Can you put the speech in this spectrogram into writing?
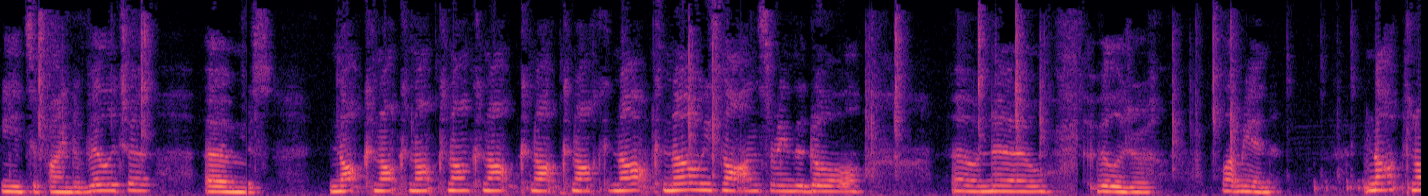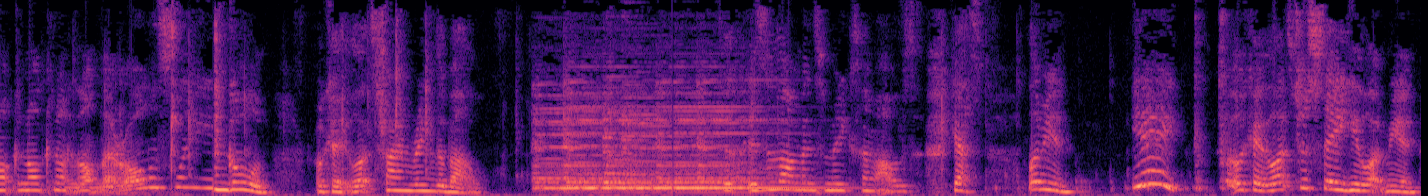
We need to find a villager. Um, knock, knock, knock, knock, knock, knock, knock, knock. No, he's not answering the door. Oh no, villager. Let me in. Knock, knock, knock, knock, knock. They're all asleep. Golem. Okay, let's try and ring the bell. Isn't that meant to make some out? Yes, let me in. Yay! Okay, let's just say he let me in.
